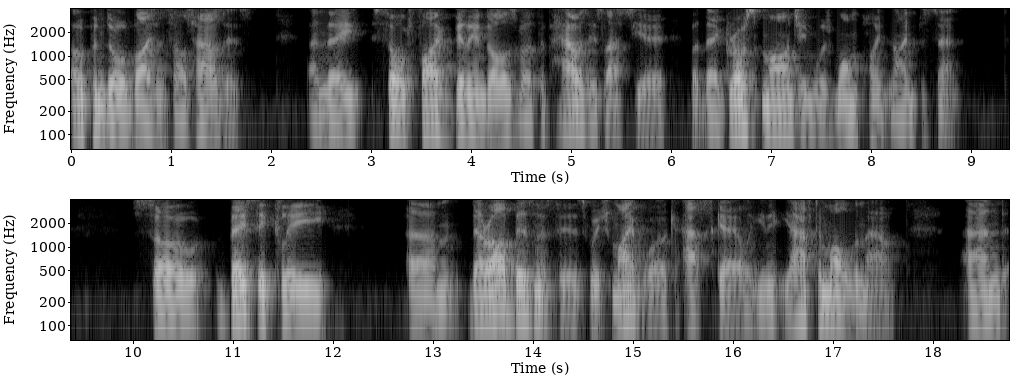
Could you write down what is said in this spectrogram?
Opendoor buys and sells houses, and they sold five billion dollars worth of houses last year but their gross margin was 1.9%. So basically, um, there are businesses which might work at scale. You, you have to model them out, and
